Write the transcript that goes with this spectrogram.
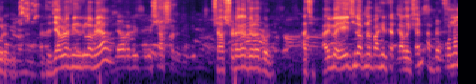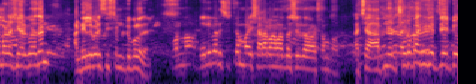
করে আচ্ছা জেবরা ফিন্সগুলো ভাইয়া? যেমন পিস সাতশো টাকা। সাতশো টাকা জোড়া পড়বে আচ্ছা আমি ভাই এই ছিল আপনার পাখির কালেকশন আপনার ফোন নাম্বারটা শেয়ার করে দেন আর ডেলিভারি সিস্টেম একটু বলে দেন। ডেলিভারি সিস্টেম ভাই সারা বাংলাদেশে দেওয়া সম্ভব। আচ্ছা আপনার ছোট পাখির ক্ষেত্রে একটু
